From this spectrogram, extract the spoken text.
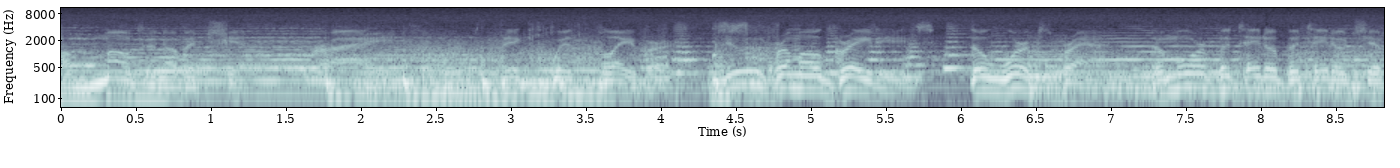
A mountain of a chip. Right. Thick with flavor. New from O'Grady's. The Works brand. The more potato potato chip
